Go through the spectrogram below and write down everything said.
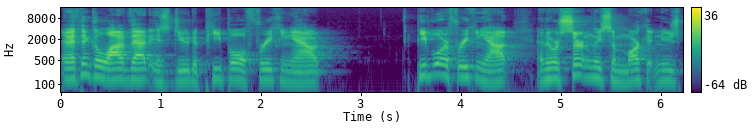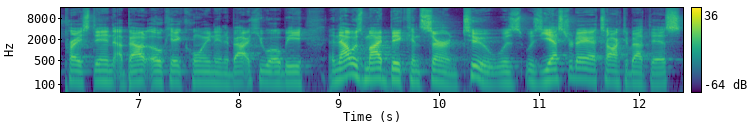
And I think a lot of that is due to people freaking out. People are freaking out, and there was certainly some market news priced in about OKCoin and about Huobi, and that was my big concern too. Was was yesterday I talked about this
